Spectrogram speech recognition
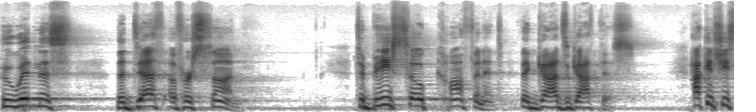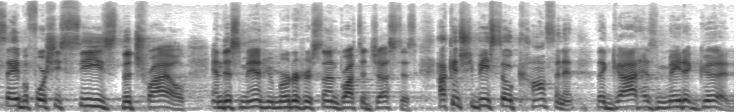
who witnessed the death of her son to be so confident that God's got this? How can she say before she sees the trial and this man who murdered her son brought to justice, how can she be so confident that God has made it good,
